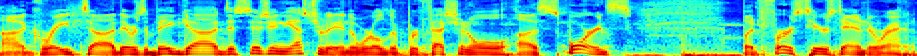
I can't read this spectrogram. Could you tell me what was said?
uh, great. Uh, there was a big uh, decision yesterday in the world of professional uh, sports. But first, here's Dan Duran.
